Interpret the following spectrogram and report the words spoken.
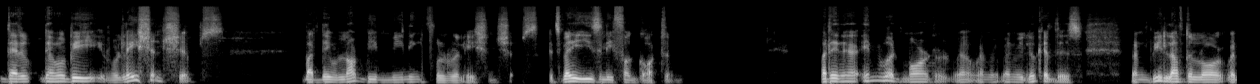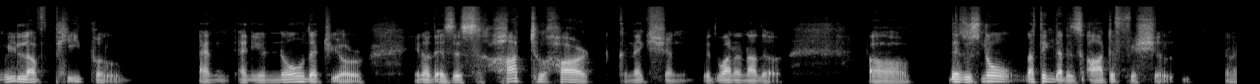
there there will be relationships but they will not be meaningful relationships. It's very easily forgotten. But in an inward model when we, when we look at this when we love the lord when we love people and and you know that you're you know there's this heart to heart connection with one another uh, there is no nothing that is artificial uh,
